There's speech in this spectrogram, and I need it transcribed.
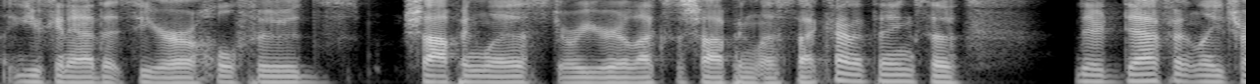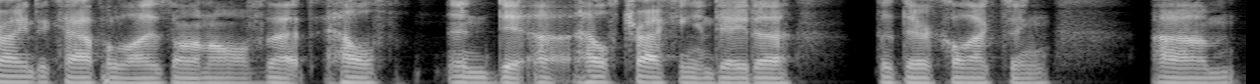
uh, you can add that to your Whole Foods shopping list or your Alexa shopping list, that kind of thing. So they're definitely trying to capitalize on all of that health and uh, health tracking and data that they're collecting. Um,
